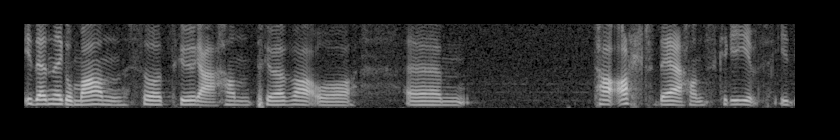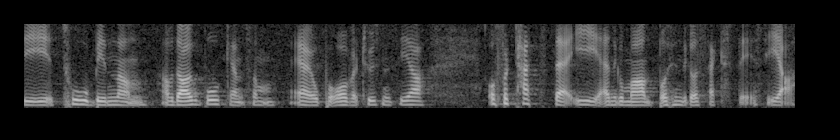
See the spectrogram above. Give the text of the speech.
I denne romanen så tror jeg han prøver å eh, ta alt det han skriver i de to bindene av dagboken, som er jo på over 1000 sider, og fortette det i en roman på 160 sider.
